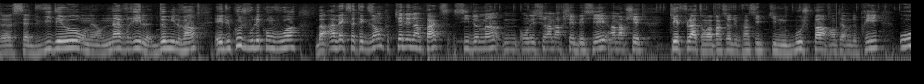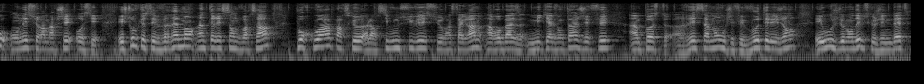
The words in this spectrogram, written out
euh, cette vidéo. On est en avril 2020 et du coup, je voulais qu'on voit bah, avec cet exemple quel est l'impact si demain mm, on est sur un marché baissier, un marché qui est flat, on va partir du principe qu'il ne bouge pas en termes de prix ou on est sur un marché haussier. Et je trouve que c'est vraiment intéressant de voir ça pourquoi? Parce que, alors si vous me suivez sur Instagram, Zonta, j'ai fait un post récemment où j'ai fait voter les gens et où je demandais, puisque j'ai une dette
